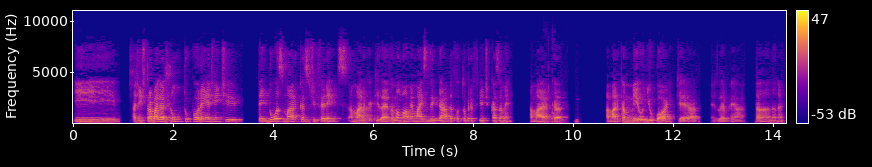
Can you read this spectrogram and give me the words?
e a gente trabalha junto, porém a gente tem duas marcas diferentes. A marca que leva meu nome é mais ligada à fotografia de casamento. A marca, a marca Meu Newborn, que é a, é a da Ana, né?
